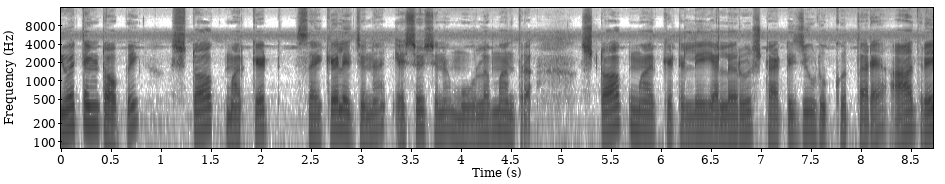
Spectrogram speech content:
ಇವತ್ತಿನ ಟಾಪಿಕ್, ಸ್ಟಾಕ್ ಮಾರ್ಕೆಟ್ ಸೈಕಾಲಜಿನ ಯಶಸ್ಸಿನ ಮೂಲ ಮಂತ್ರ. ಸ್ಟಾಕ್ ಮಾರ್ಕೆಟಲ್ಲಿ ಎಲ್ಲರೂ ಸ್ಟ್ರಾಟಜಿ ಹುಡುಕುತ್ತಾರೆ, ಆದರೆ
